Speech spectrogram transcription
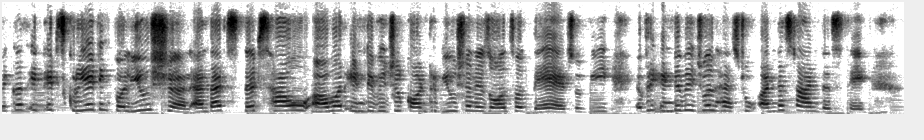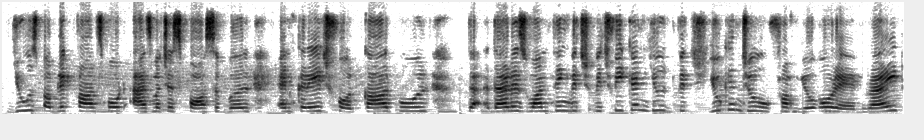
because it, it's creating pollution and that's that's how our individual contribution is also there. So we every individual has to understand this thing. Use public transport as much as possible encourage for carpool. That, that is one thing which which we can use which you can do from your end right?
